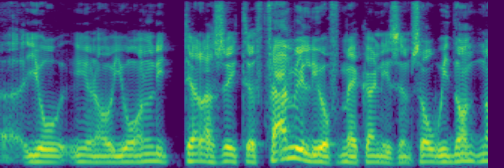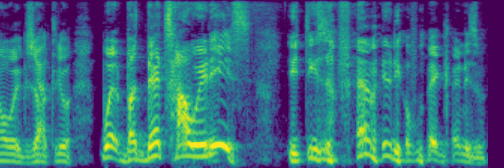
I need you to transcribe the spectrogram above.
uh, you you know you only tell us it's a family of mechanisms so we don't know exactly well but that's how it is. It is a family of mechanisms.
